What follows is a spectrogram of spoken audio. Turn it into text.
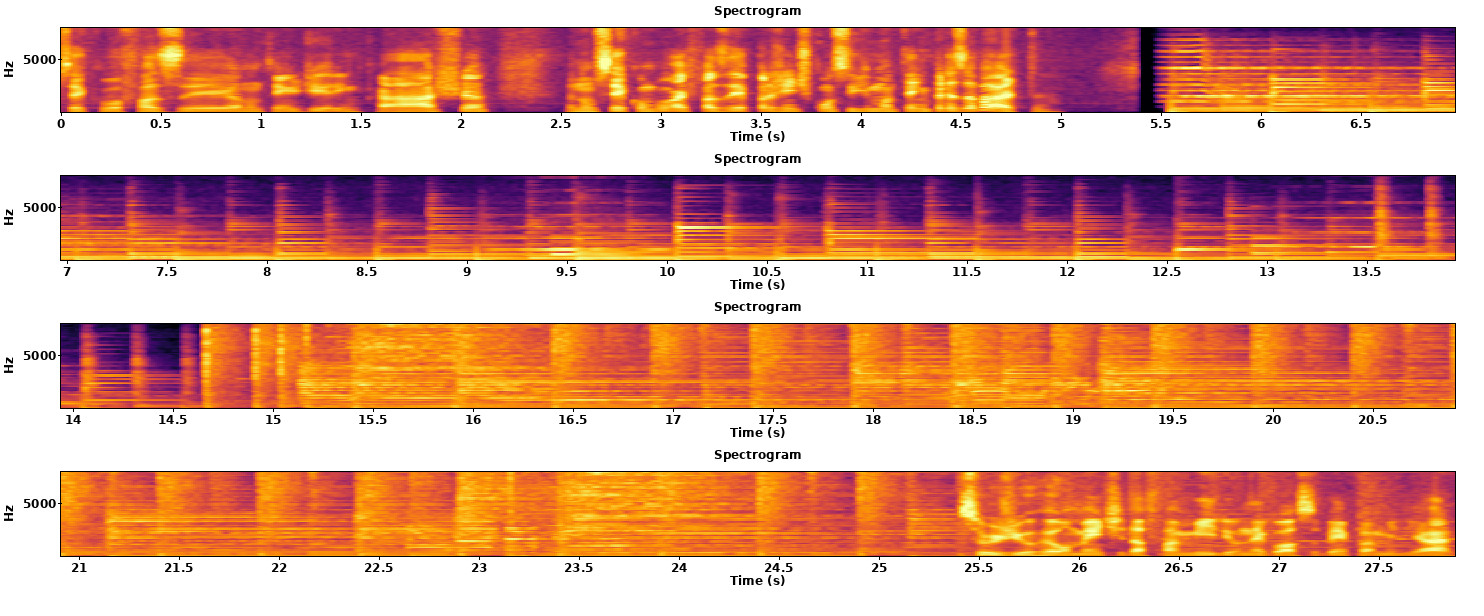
sei o que eu vou fazer, eu não tenho dinheiro em caixa, eu não sei como vai fazer para a gente conseguir manter a empresa aberta. surgiu realmente da família, um negócio bem familiar.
